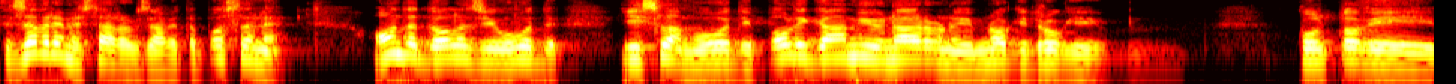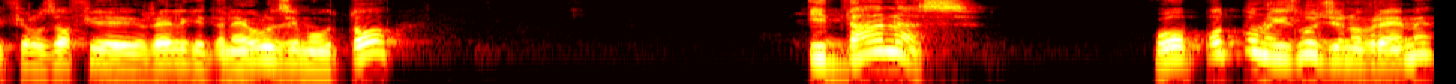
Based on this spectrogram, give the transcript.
Za vreme Starog Zaveta, posle ne. Onda dolazi uvod, islam uvodi poligamiju, naravno i mnogi drugi kultovi, filozofije religije, da ne ulazimo u to. I danas, u ovo potpuno izluđeno vreme,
